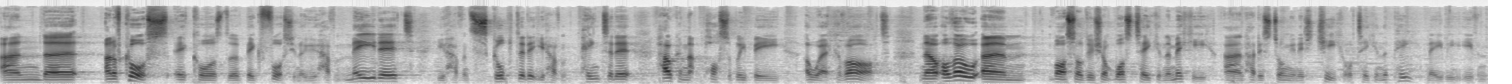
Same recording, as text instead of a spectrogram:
And, uh, and of course, it caused a big fuss. You know, you haven't made it, you haven't sculpted it, you haven't painted it. How can that possibly be a work of art? Now, although um, Marcel Duchamp was taking the mickey and had his tongue in his cheek, or taking the pee, maybe even,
